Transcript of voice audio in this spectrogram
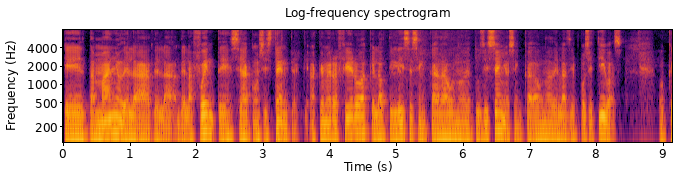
Que el tamaño de la, de la, fuente sea consistente. ¿A qué me refiero? A que la utilices en cada uno de tus diseños, en cada una de las diapositivas. ¿Ok?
